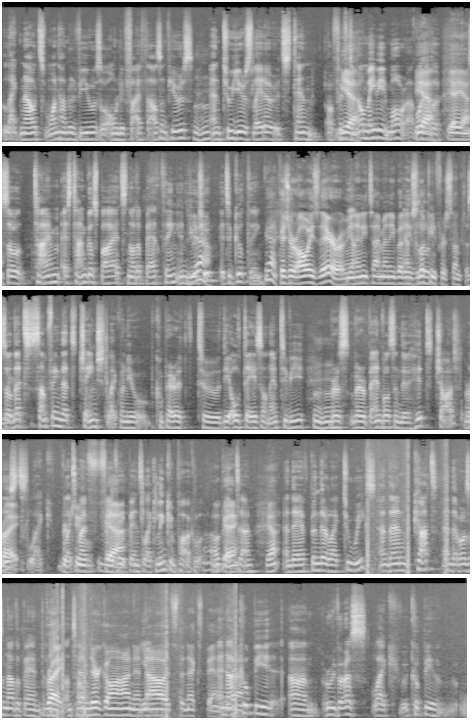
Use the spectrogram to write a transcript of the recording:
like now it's 100 views or only 5,000 views, Mhm. and two years later it's 10 or 15 Yeah. or maybe more, uh, Yeah. whatever. Yeah. Yeah. So time as time goes by, it's not a bad thing in Yeah. YouTube. It's a good thing. Yeah, because you're always there. I mean, Yeah. anytime anybody's Absolutely. looking for something. So that's something that's changed, like when you compare it to the old days on MTV, Mhm. where, where a band was in the hit chart Right. lists, like For like two- my favorite yeah. bands, like Linkin Park, Okay. that time, yeah, and they have been there like two weeks, and then cut, and there was another band right. on top. Then they're gone, and Yeah. now it's the next band. and yeah. it could be um, reverse. Like we could be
